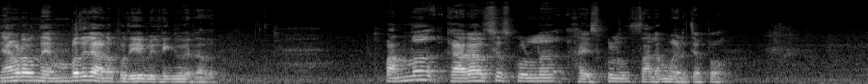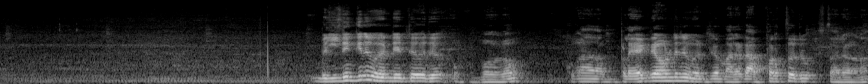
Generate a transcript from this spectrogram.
ഞാൻ ഇവിടെ വന്ന് എൺപതിലാണ് പുതിയ ബിൽഡിങ് വരുന്നത്. അപ്പം അന്ന് കാലാവസ്ഥ സ്കൂളിന് ഹൈസ്കൂളിൽ സ്ഥലം മേടിച്ചപ്പോൾ ബിൽഡിങ്ങിന് വേണ്ടിയിട്ട് ഒരു ഉപഭോഗം പ്ലേ ഗ്രൗണ്ടിന് വേണ്ടിയിട്ട് മലയുടെ അപ്പുറത്തൊരു സ്ഥലമാണ്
